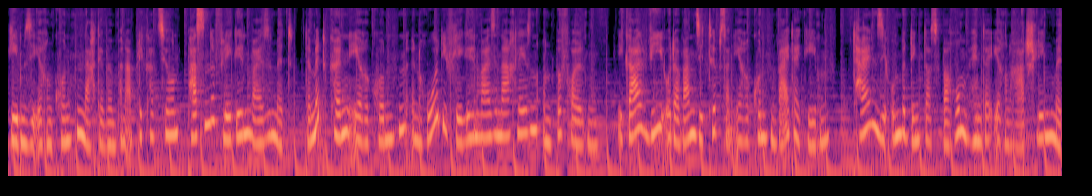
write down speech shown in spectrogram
Geben Sie Ihren Kunden nach der Wimpernapplikation passende Pflegehinweise mit. Damit können Ihre Kunden in Ruhe die Pflegehinweise nachlesen und befolgen. Egal wie oder wann Sie Tipps an Ihre Kunden weitergeben, teilen Sie unbedingt das Warum hinter Ihren Ratschlägen mit.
